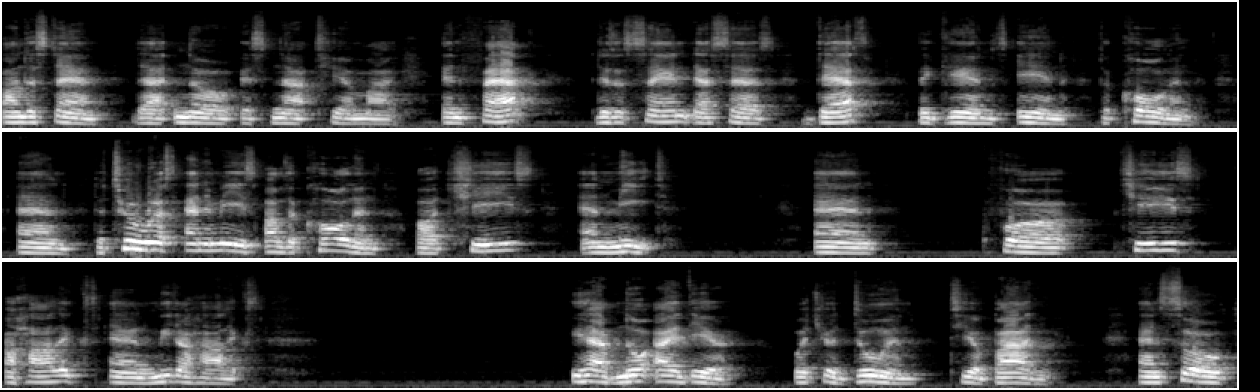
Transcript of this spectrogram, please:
understand that no, it's not TMI. In fact, there's a saying that says death begins in the colon. And the two worst enemies of the colon are cheese and meat. And for cheeseaholics and meataholics, you have no idea what you're doing to your body. And so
